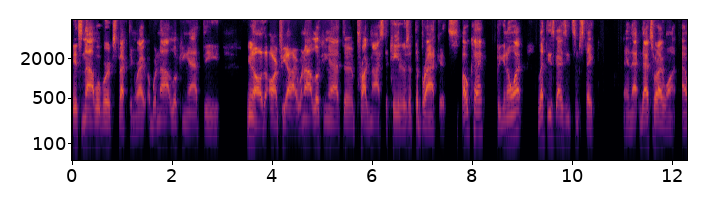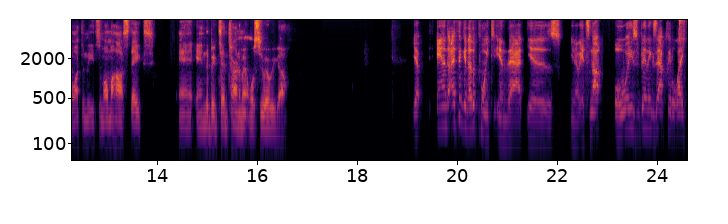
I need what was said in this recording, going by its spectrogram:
it's not what we're expecting, right? We're not looking at the you know, the RPI. We're not looking at the prognosticators at the brackets. Okay, but you know what? Let these guys eat some steak, and that that's what I want. I want them to eat some Omaha steaks in, in the Big Ten tournament. We'll see where we go. And I think another point in that is, you know, it's not always been exactly like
